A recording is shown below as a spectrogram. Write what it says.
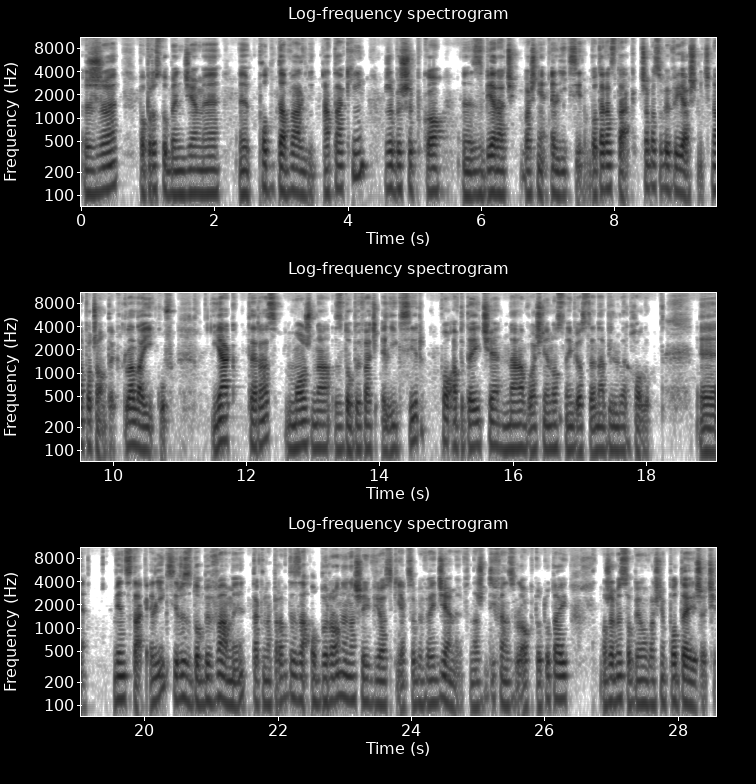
że po prostu będziemy y, poddawali ataki, żeby szybko y, zbierać właśnie eliksir. Bo teraz tak, trzeba sobie wyjaśnić na początek dla laików, jak teraz można zdobywać eliksir po update'cie na właśnie nocnej wiosce na Builder Hallu. Y, Więc tak, eliksir zdobywamy tak naprawdę za obronę naszej wioski. Jak sobie wejdziemy w nasz defense log, to tutaj możemy sobie właśnie podejrzeć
